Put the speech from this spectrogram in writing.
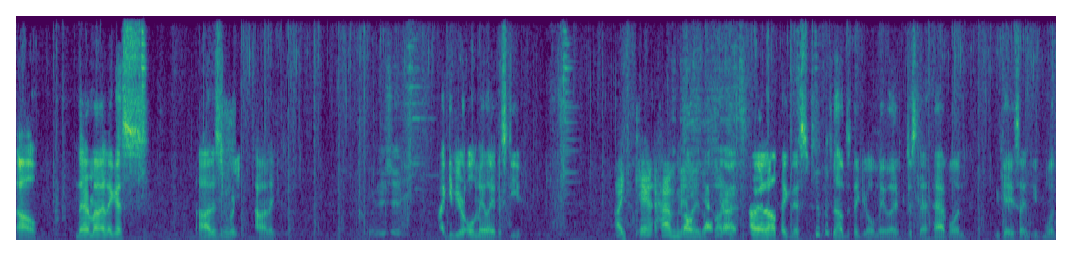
Oh, never mind. I guess. Uh, this is pretty tonic. What is it? I give your old melee to Steve. I can't have melee, the fuck? yeah. Oh, yeah, then I'll take this. I'll just take your old melee, just to have one, in case I need one.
